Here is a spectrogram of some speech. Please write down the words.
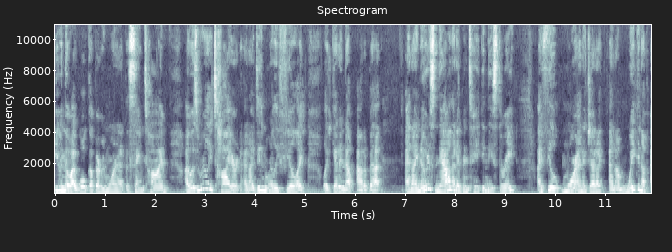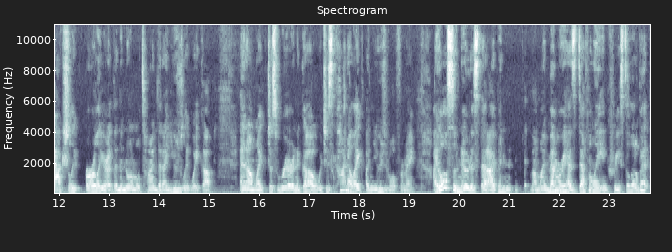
Even though I woke up every morning at the same time, I was really tired and I didn't really feel like, like getting up out of bed. And I noticed now that I've been taking these three, I feel more energetic and I'm waking up actually earlier than the normal time that I usually wake up. And I'm like just raring to go, which is kind of like unusual for me. I also noticed that I've been, my memory has definitely increased a little bit.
